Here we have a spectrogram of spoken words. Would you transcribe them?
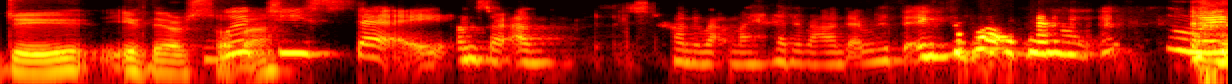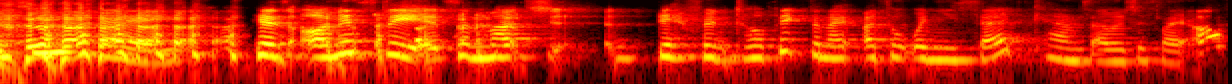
do if they're sober. Would you say? I'm sorry. I'm just trying to wrap my head around everything. Would you say? Because honestly, it's a much different topic than I, I thought when you said chems. I was just like, oh,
